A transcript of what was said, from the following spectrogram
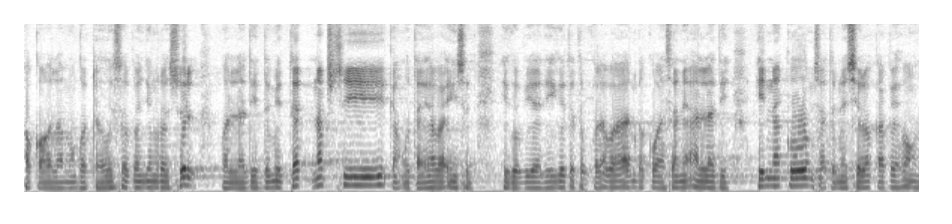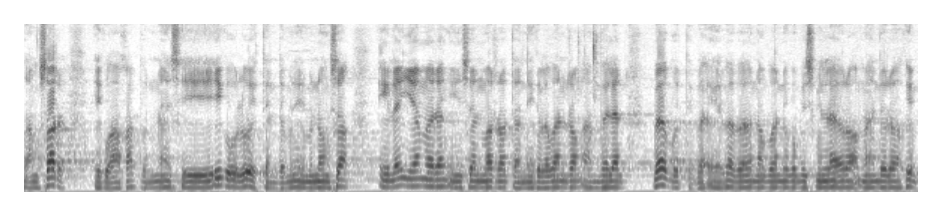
Faqala mongko dawuh Rasul walladzi demitat nafsi kang utawa ingsun iku biadi iku tetep kelawan kekuasaane alladzi innakum satemene sira kabeh wong ansor iku akabun nasi iku luwih den temene menungso ilayya marang ingsun marratani kelawan rong ambalan babu tibai babu nabaniku bismillahirrahmanirrahim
